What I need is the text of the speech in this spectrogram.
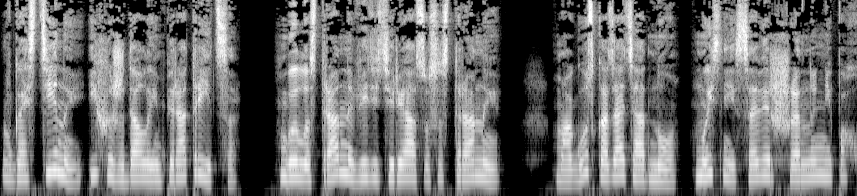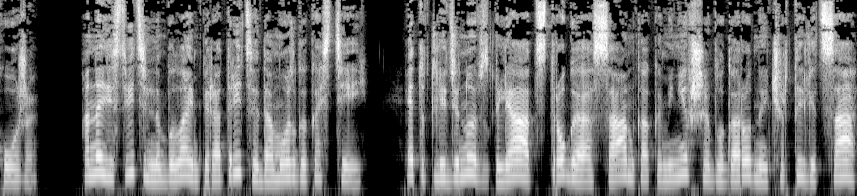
В гостиной их ожидала императрица. Было странно видеть Ириасу со стороны. Могу сказать одно, мы с ней совершенно не похожи. Она действительно была императрицей до мозга костей. Этот ледяной взгляд, строгая осанка, окаменевшие благородные черты лица.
